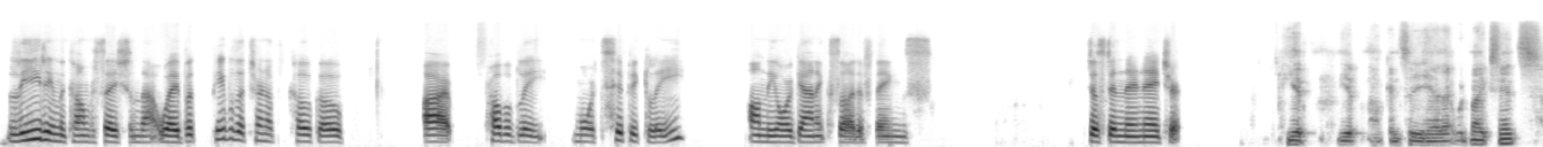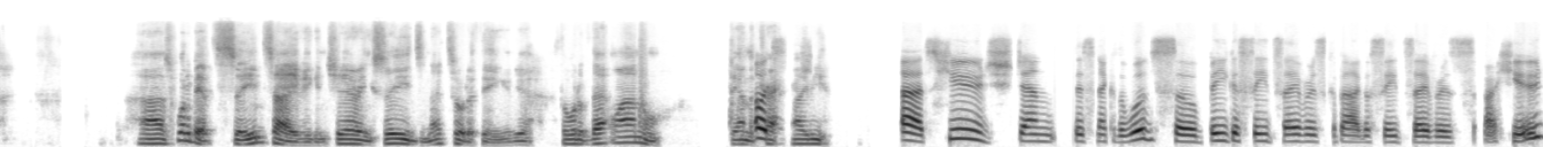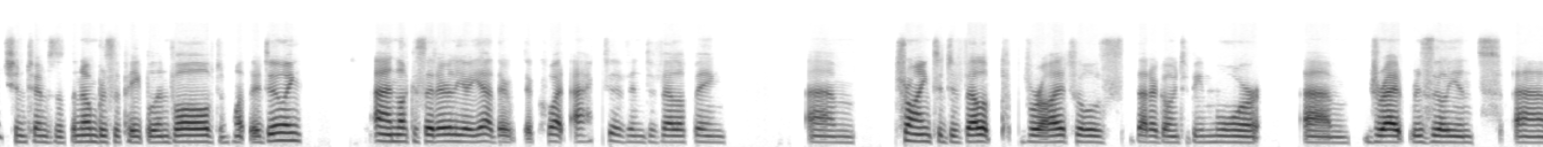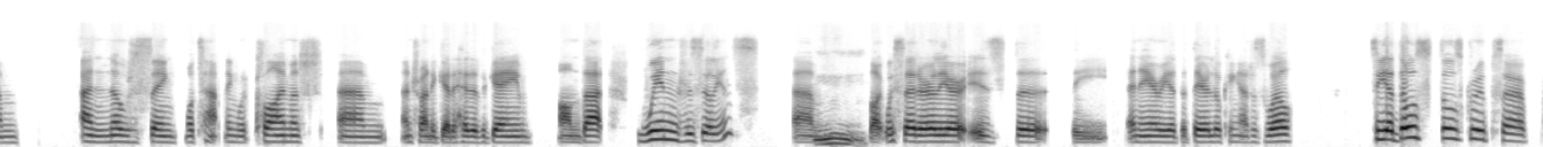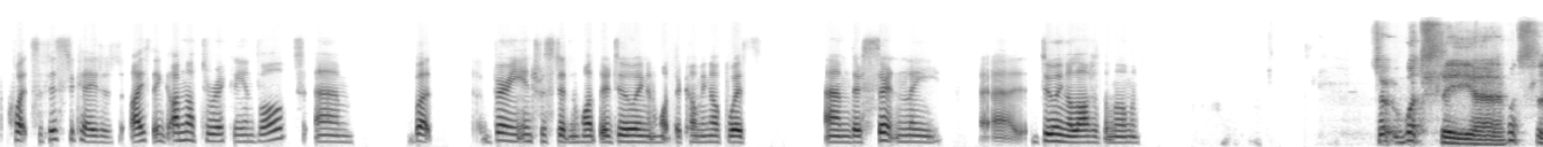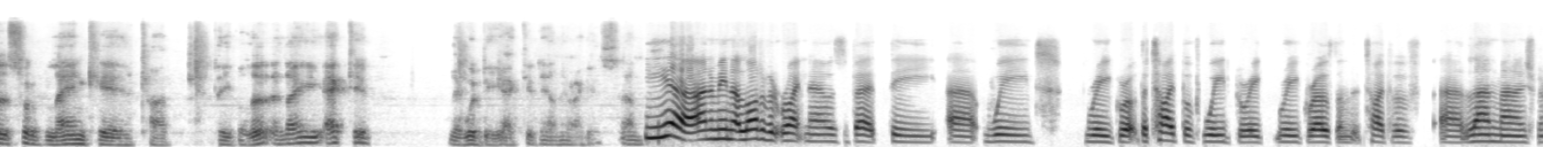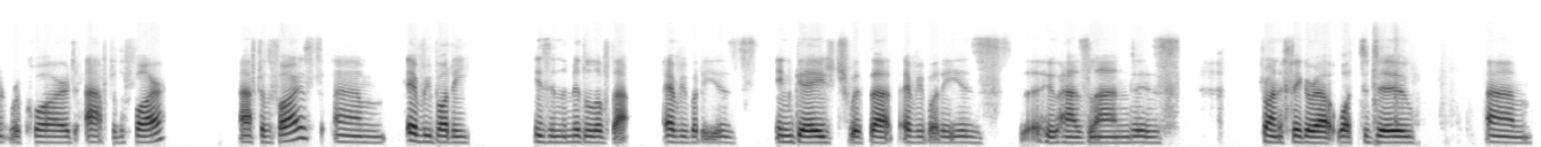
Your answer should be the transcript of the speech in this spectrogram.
leading the conversation that way. But people that turn up to cocoa are probably more typically on the organic side of things just in their nature. Yep, yep, I can see how that would make sense. Uh, so, what about seed saving and sharing seeds and that sort of thing? Have you thought of that one or down the oh, track maybe? Uh, it's huge down this neck of the woods. So, Bega seed savers, Cobargo seed savers are huge in terms of the numbers of people involved and what they're doing and like I said earlier, yeah, they're they're quite active in developing um, trying to develop varietals that are going to be more um, drought resilient um, and noticing what's happening with climate um, and trying to get ahead of the game on that. Wind resilience, um, mm. like we said earlier, is the the an area that they're looking at as well. So yeah, those those groups are quite sophisticated. I think I'm not directly involved, um, but very interested in what they're doing and what they're coming up with. Um, they're certainly uh, doing a lot at the moment. So, what's the uh, what's the sort of land care type people? Are, are, they active? They would be active down there, I guess. Um, yeah, and I mean, a lot of it right now is about the uh, weed regrowth, the type of weed regrowth, and the type of uh, land management required after the fire after the fires. Um, everybody is in the middle of that. Everybody is engaged with that. Everybody is uh, who has land is trying to figure out what to do. Um,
